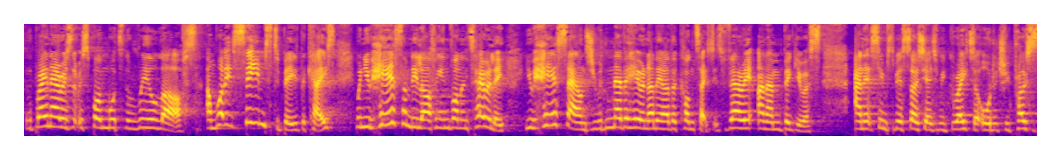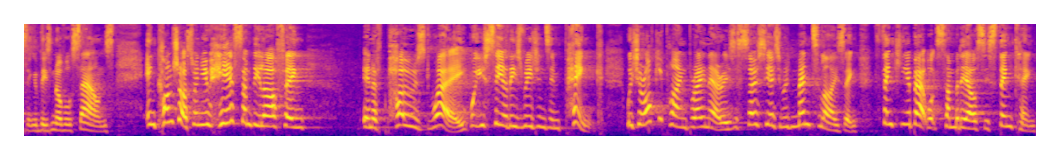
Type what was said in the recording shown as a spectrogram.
the brain areas that respond more to the real laughs. And what it seems to be the case, when you hear somebody laughing involuntarily, you hear sounds you would never hear in any other context. It's very unambiguous, and it seems to be associated with greater auditory processing of these novel sounds. In contrast, when you hear somebody laughing in a posed way, what you see are these regions in pink, which are occupying brain areas associated with mentalizing, thinking about what somebody else is thinking.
